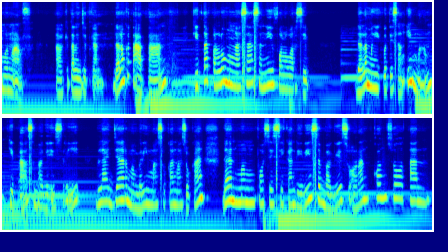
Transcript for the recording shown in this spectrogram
Mohon maaf, uh, kita lanjutkan. Dalam ketaatan, kita perlu mengasah seni followership. Dalam mengikuti sang imam, kita sebagai istri belajar memberi masukan-masukan dan memposisikan diri sebagai seorang konsultan.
